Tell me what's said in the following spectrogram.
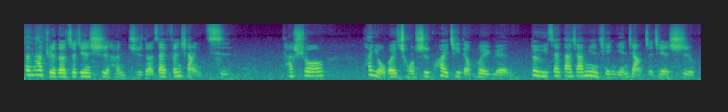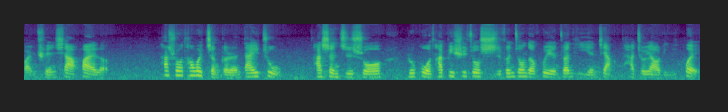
但他觉得这件事很值得再分享一次。他说，他有位从事会计的会员，对于在大家面前演讲这件事完全吓坏了。他说他会整个人呆住。他甚至说，如果他必须做十分钟的会员专题演讲，他就要离会。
